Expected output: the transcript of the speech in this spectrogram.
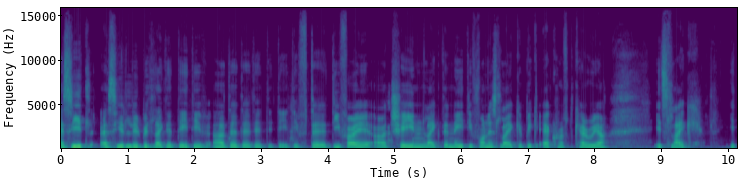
I see it. I see it a little bit like the native, uh, the, the, the, the native, the DeFi uh, chain. Like the native one is like a big aircraft carrier. It's like it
